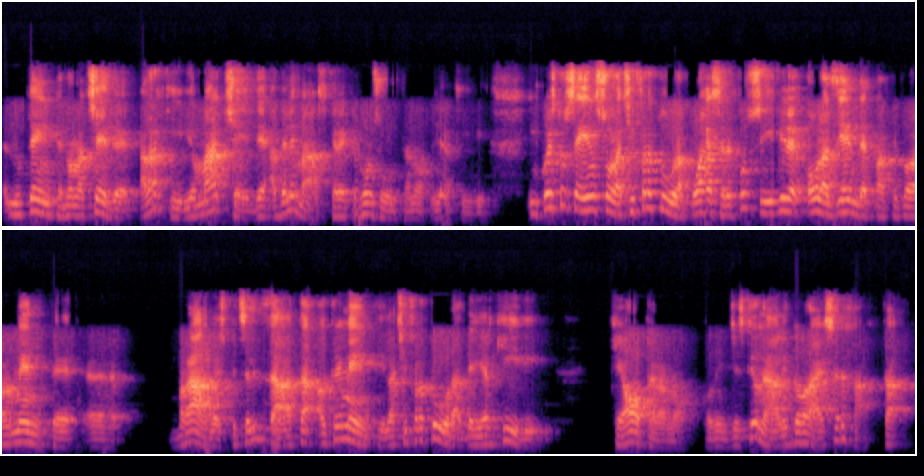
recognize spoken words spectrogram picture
l'utente non accede all'archivio ma accede a delle maschere che consultano gli archivi. In questo senso la cifratura può essere possibile o l'azienda è particolarmente eh, brava e specializzata, altrimenti la cifratura degli archivi che operano con i gestionali dovrà essere fatta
